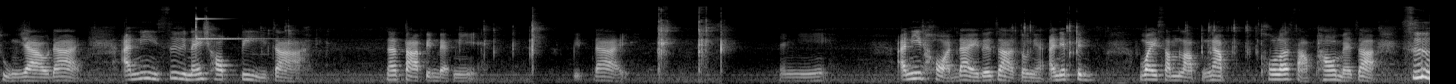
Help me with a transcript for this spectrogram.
สูงยาวได้ อันนี้ซื้อในช้อปปี้จ้าหน้าตาเป็นแบบนี้ ปิดได้ อย่างนี้ อันนี้ถอดได้ด้วยจ้าตรงเนี้ย อันนี้เป็นไว้สำหรับงับโทรศัพท์เท่าแม่จ้าซึ่ง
